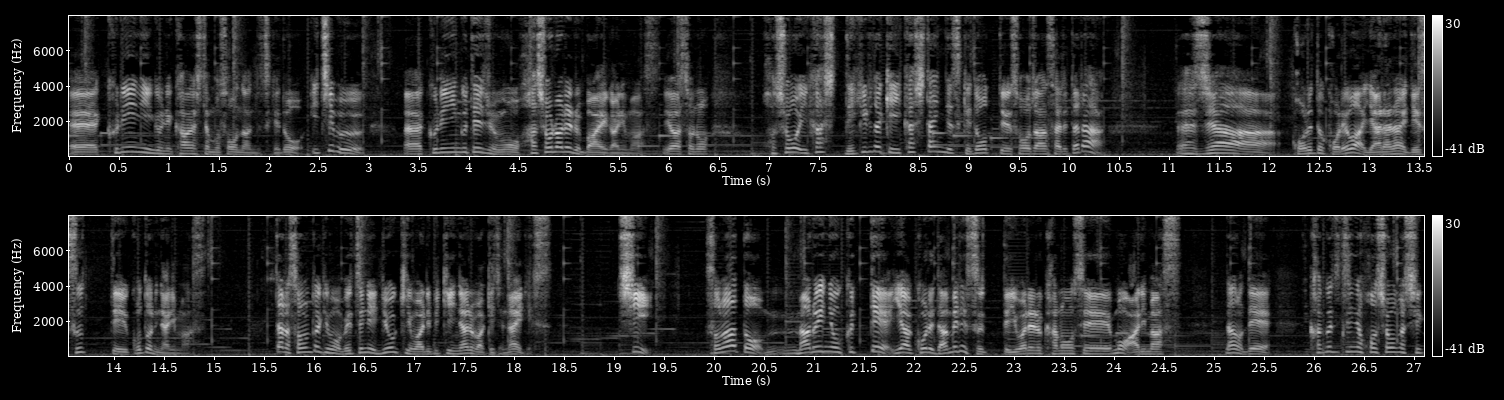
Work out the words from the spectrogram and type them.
えー、クリーニングに関してもそうなんですけど、一部、え、クリーニング手順をはしょられる場合があります。要はその、保証を生かし、できるだけ活かしたいんですけどっていう相談されたら、じゃあ、これとこれはやらないですっていうことになります。ただその時も別に料金割引になるわけじゃないです。し、その後、丸いに送って、いや、これダメですって言われる可能性もあります。なので、確実に保証が執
